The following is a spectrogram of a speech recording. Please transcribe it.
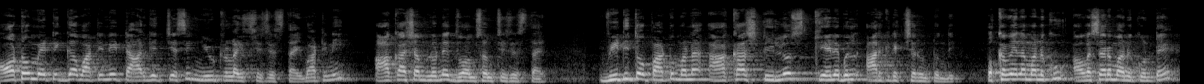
ఆటోమేటిక్గా వాటిని టార్గెట్ చేసి న్యూట్రలైజ్ చేసేస్తాయి. వాటిని ఆకాశంలోనే ధ్వంసం చేసేస్తాయి. వీటితో పాటు మన ఆకాశ్ టీల్లో స్కేలబుల్ ఆర్కిటెక్చర్ ఉంటుంది. ఒకవేళ మనకు అవసరం అనుకుంటే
